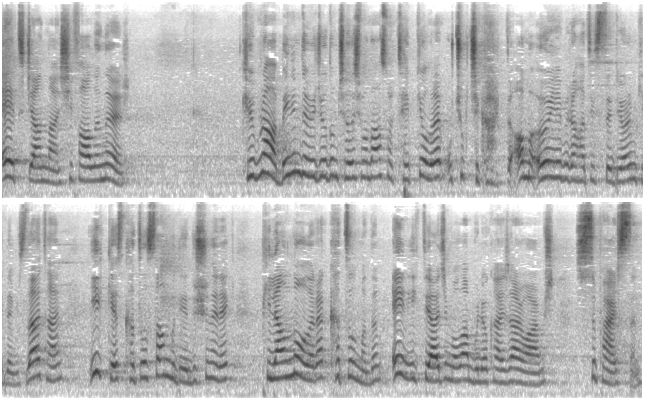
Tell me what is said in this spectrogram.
Et candan şifalanır. Kübra benim de vücudum çalışmadan sonra tepki olarak uçuk çıkarttı ama öyle bir rahat hissediyorum ki demiş. Zaten ilk kez katılsam mı diye düşünerek planlı olarak katılmadım. En ihtiyacım olan blokajlar varmış. Süpersin.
